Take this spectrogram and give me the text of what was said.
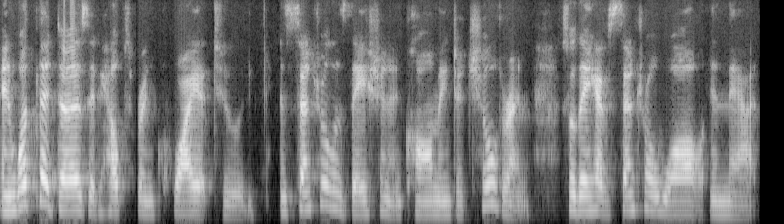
And what that does, it helps bring quietude and centralization and calming to children. So they have central wall in that.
